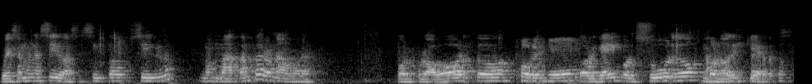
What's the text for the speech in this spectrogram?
Hubiésemos nacido hace cinco siglos, nos matan, pero nada, ahora. Por pro aborto, ¿Por qué? por gay, por zurdo, más Por no de izquierdas.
